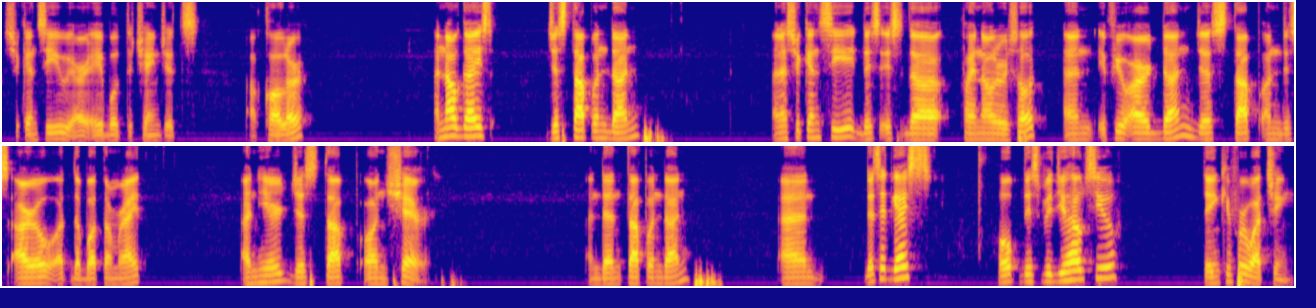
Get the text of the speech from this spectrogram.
as you can see we are able to change its uh, color and now guys just tap on done. And as you can see this is the final result. And if you are done just tap on this arrow at the bottom right. And here just tap on share. And then tap on done. And that's it guys. Hope this video helps you. Thank you for watching.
